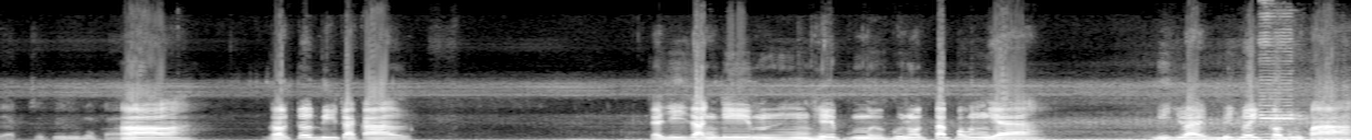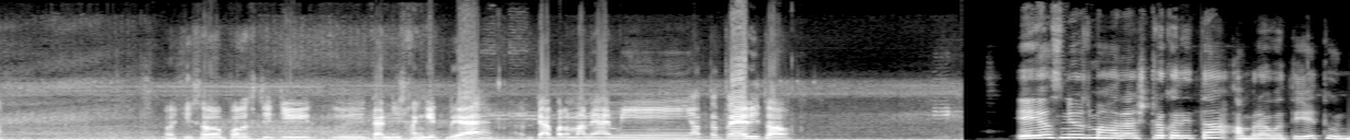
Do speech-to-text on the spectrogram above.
बॅगचं पेरू नका. हा घरचंच बी टाकाल. त्याची चांगली हे गुणवत्ता पाहून घ्या बिजवाय बिजवाई करून पहा अशी सर्व परिस्थिती त्यांनी सांगितली आहे त्याप्रमाणे आम्ही आता तयारीत आहोत एस न्यूज महाराष्ट्रकरिता अमरावती येथून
